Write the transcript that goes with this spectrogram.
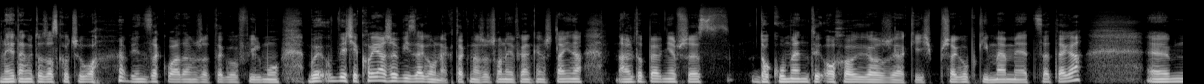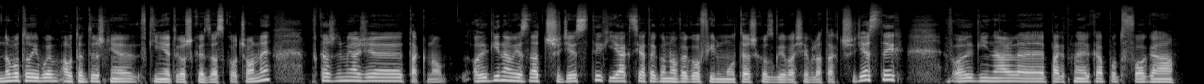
No i tak mnie to zaskoczyło, więc zakładam, że tego filmu, bo wiecie, kojarzę wizerunek tak narzeczonej Frankensteina, ale to pewnie przez dokumenty o horrorze, jakieś przeróbki, memy, etc. No bo tutaj byłem autentycznie w kinie troszkę zaskoczony. W każdym razie tak, no, oryginał jest z lat 30. i akcja tego nowego filmu też rozgrywa się w latach 30. W oryginale partnerka potwora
